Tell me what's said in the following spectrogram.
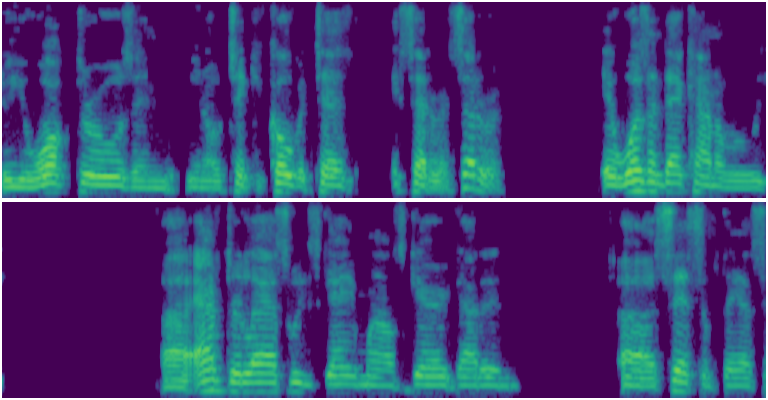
do your walkthroughs and you know take your COVID test, et cetera, et cetera. It wasn't that kind of a week. Uh, after last week's game, Myles Garrett got in, uh, said some things.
